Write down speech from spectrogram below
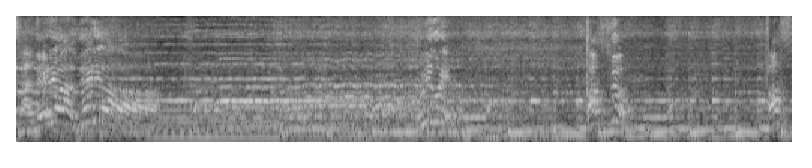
자 내려 내려! 구리구리! 박수! 박수!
